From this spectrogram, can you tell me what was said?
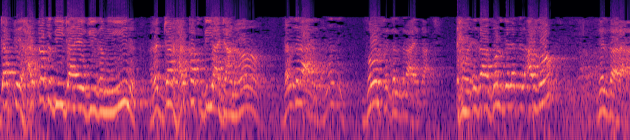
جبکہ حرکت دی جائے گی زمین رجن حرکت دیا جانا۔ زلزلہ آئے گا نا جی زور سے زلزلہ آئے گا۔ اذا زلزلت الارض، زلزلہ رہا۔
